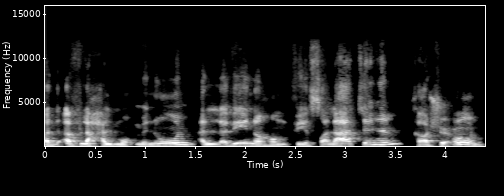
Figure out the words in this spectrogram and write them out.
قد أفلح المؤمنون الذين هم في صلاتهم خاشعون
